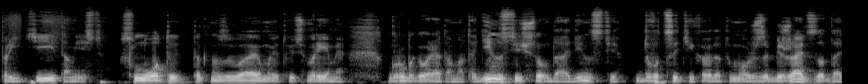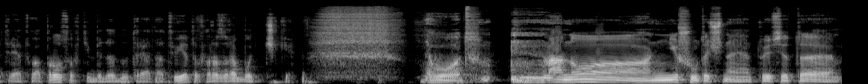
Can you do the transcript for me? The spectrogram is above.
прийти, там есть слоты так называемые, то есть время, грубо говоря, там от 11 часов до 11-20, когда ты можешь забежать, задать ряд вопросов, тебе дадут ряд ответов разработчики. Вот. Оно не шуточное, то есть это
